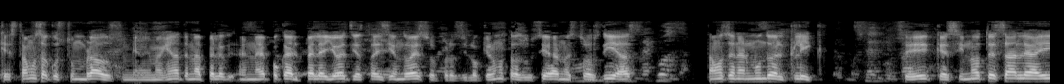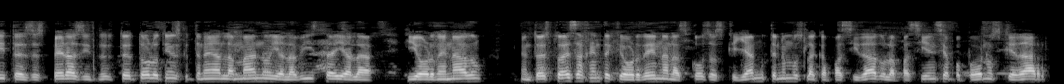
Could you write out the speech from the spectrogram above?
que estamos acostumbrados, imagínate en la, pele, en la época del Pele Yoetz ya está diciendo eso, pero si lo queremos traducir a nuestros días, estamos en el mundo del clic. ¿sí? Que si no te sale ahí, te desesperas y te, todo lo tienes que tener a la mano y a la vista y, a la, y ordenado. Entonces toda esa gente que ordena las cosas, que ya no tenemos la capacidad o la paciencia para podernos quedar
